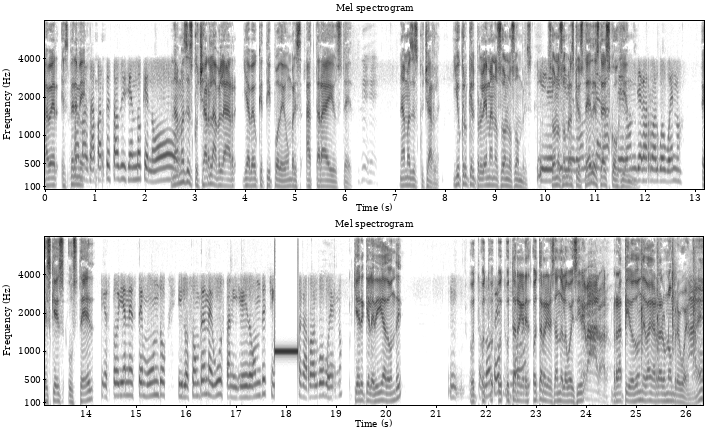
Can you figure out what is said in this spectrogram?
a ver, espéreme. aparte estás diciendo que no. Nada más de escucharla hablar, ya veo qué tipo de hombres atrae usted. Nada más de escucharla. Yo creo que el problema no son los hombres, son los hombres que usted está escogiendo. ¿De dónde agarró algo bueno? Es que es usted. Si estoy en este mundo y los hombres me gustan, ¿y de dónde ching agarró algo bueno. ¿Quiere que le diga dónde? Ahorita no regresando le voy a decir Qué bárbaro. rápido dónde va a agarrar un hombre bueno. ¿eh?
